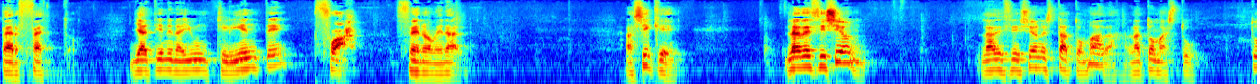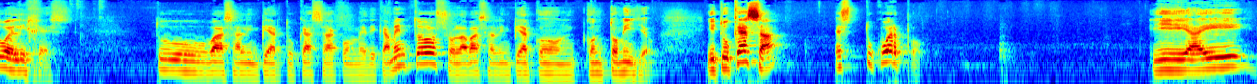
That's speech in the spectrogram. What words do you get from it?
Perfecto. Ya tienen ahí un cliente ¡fua! fenomenal. Así que la decisión, la decisión está tomada, la tomas tú. Tú eliges tú vas a limpiar tu casa con medicamentos o la vas a limpiar con, tomillo. Y tu casa es tu cuerpo. Y ahí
